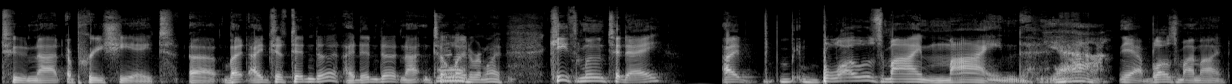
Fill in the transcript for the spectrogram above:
to not appreciate? Uh, but I just didn't do it. I didn't do it. Not until later in life. Keith Moon today, I b- blows my mind. Yeah, yeah, blows my mind.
